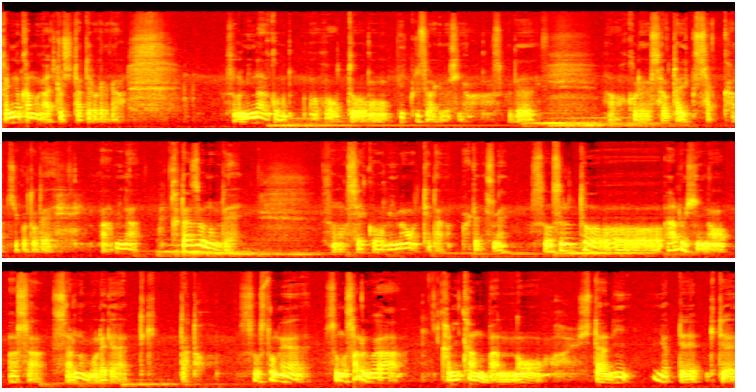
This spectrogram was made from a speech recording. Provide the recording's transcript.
カニの看板があちこち立ってるわけだからそのみんながこうほっとびっくりするわけですよ。それであこれサウ体育サッカーということで、まあ、みんな固唾を飲んでその成功を見守ってたわけですね。そうするとある日の朝猿の群れがやってきたとそうするとねその猿がカニ看板の下に寄ってきて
